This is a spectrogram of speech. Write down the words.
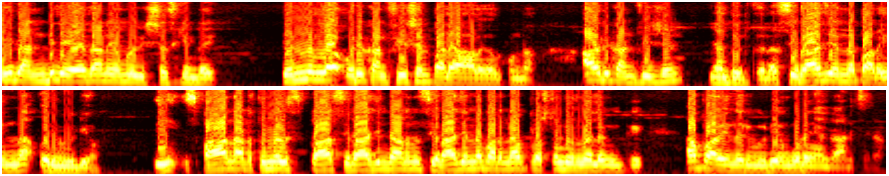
ഈ രണ്ടിൽ ഏതാണ് നമ്മൾ വിശ്വസിക്കേണ്ടത്? എന്നുള്ള ഒരു കൺഫ്യൂഷൻ പല ആളുകൾക്കുണ്ടാവും. ആ ഒരു കൺഫ്യൂഷൻ ഞാൻ തീർത്തുതരാം. സിറാജ് എന്നെ പറയുന്ന ഒരു വീഡിയോ ഈ സ്പാ നടത്തുന്ന സ്പാ സിറാജിന്റെ ആണെന്ന് സിറാജ് എന്നെ പറഞ്ഞാൽ പ്രശ്നം വരുന്നല്ലോ നിങ്ങൾക്ക്. ആ പറയുന്ന ഒരു വീഡിയോ കൂടെ ഞാൻ കാണിച്ചുതരാം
